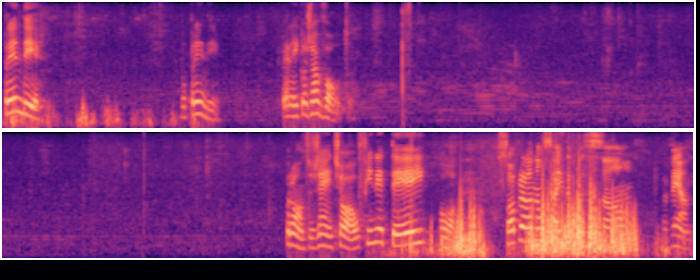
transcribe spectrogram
prender. Vou prender. Espera aí que eu já volto. Pronto, gente, ó, alfinetei, ó, só para ela não sair da posição, tá vendo?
